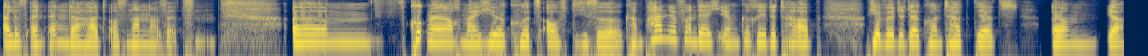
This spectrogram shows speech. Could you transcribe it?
alles ein Ende hat, auseinandersetzen. Ähm, gucken wir nochmal hier kurz auf diese Kampagne, von der ich eben geredet habe. Hier würde der Kontakt jetzt ähm, ja,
